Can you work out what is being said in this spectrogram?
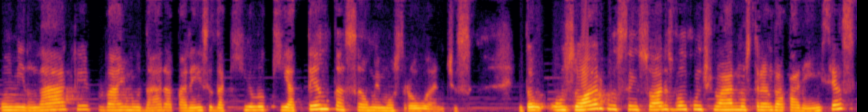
o milagre vai mudar a aparência daquilo que a tentação me mostrou antes. Então, os órgãos sensórios vão continuar mostrando aparências,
